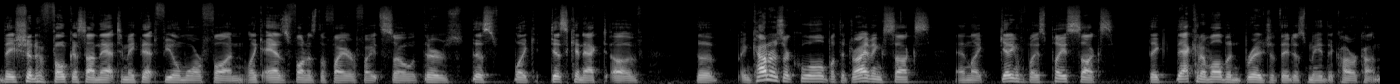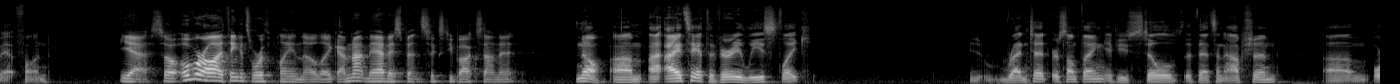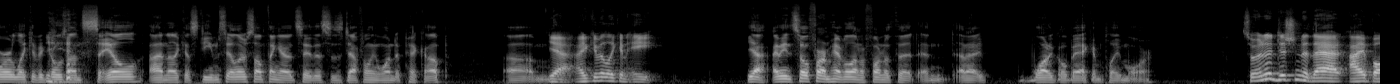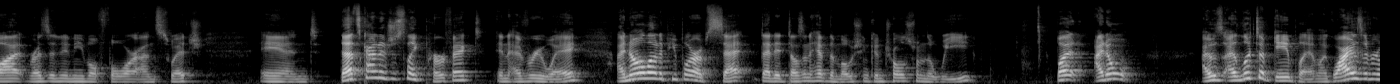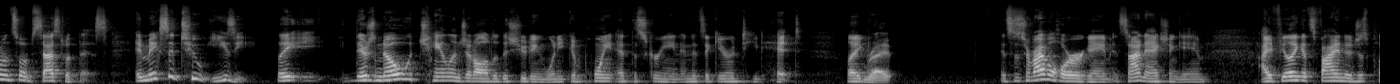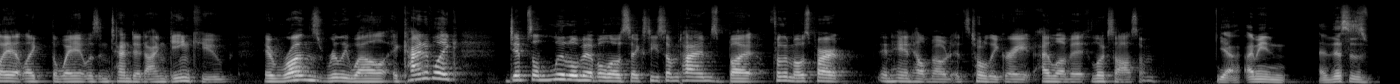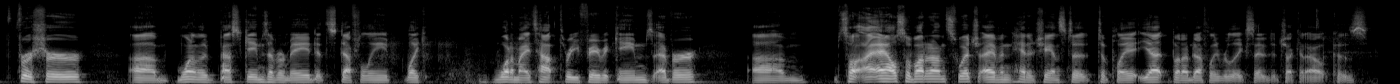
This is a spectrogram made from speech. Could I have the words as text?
They should have focused on that to make that feel more fun, like as fun as the firefights. So there's this like disconnect of the encounters are cool, but the driving sucks, and like getting from place to place sucks. They that could have all been bridged if they just made the car combat fun. Yeah. So overall I think it's worth playing though. Like I'm not mad I spent 60 bucks on it. No, um, I, I'd say at the very least, like rent it or something if you still if that's an option, um, or like if it goes on sale on like a Steam sale or something. I would say this is definitely one to pick up. Um, Yeah, I'd give it like an 8. yeah, I mean, so far I'm having a lot of fun with it, and and I want to go back and play more. So in addition to that, I bought Resident Evil 4 on Switch and that's kind of just like perfect in every way. I know a lot of people are upset that it doesn't have the motion controls from the Wii, but I don't I was I looked up gameplay. I'm like, why is everyone so obsessed with this? It makes it too easy. Like there's no challenge at all to the shooting when you can point at the screen and it's a guaranteed hit. Like Right. it's a survival horror game. It's not an action game. I feel like it's fine to just play it like the way it was intended on GameCube. It runs really well. It kind of like dips a little bit below 60 sometimes, but for the most part, in handheld mode, it's totally great. I love it. It looks awesome. Yeah, I mean, this is for sure um, one of the best games ever made. It's definitely like one of my top three favorite games ever. Um, so I also bought it on Switch. I haven't had a chance to, to play it yet, but I'm definitely really excited to check it out because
